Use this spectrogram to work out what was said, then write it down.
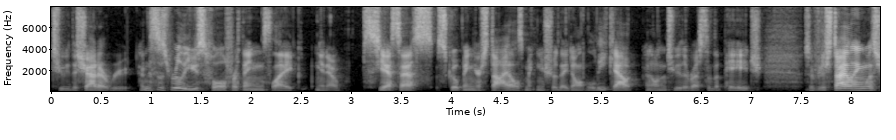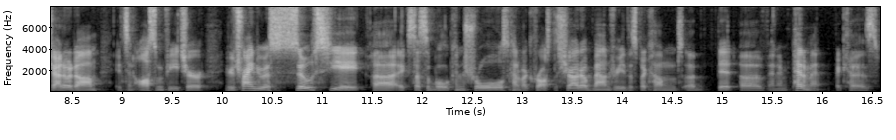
to the shadow root. And this is really useful for things like, you know, CSS scoping your styles, making sure they don't leak out onto the rest of the page. So if you're styling with Shadow DOM, it's an awesome feature. If you're trying to associate uh, accessible controls kind of across the shadow boundary, this becomes a bit of an impediment because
